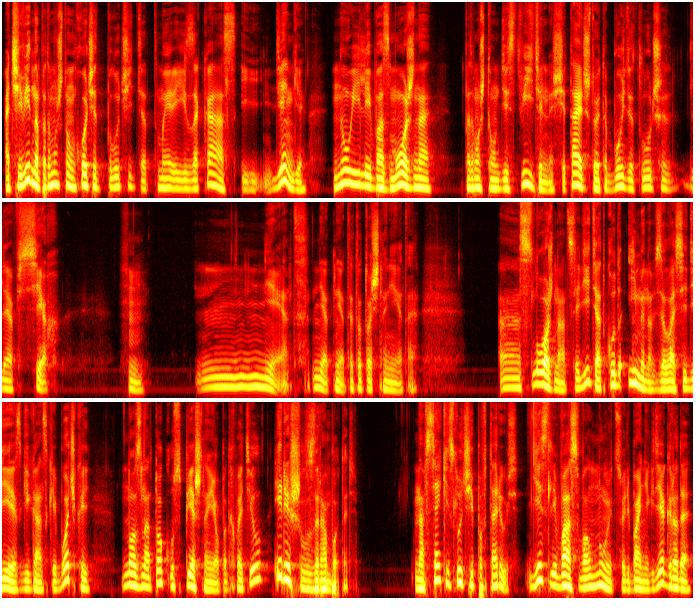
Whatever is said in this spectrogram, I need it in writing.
Очевидно, потому что он хочет получить от мэрии заказ и деньги, ну или, возможно, потому что он действительно считает, что это будет лучше для всех. Хм. Нет, нет, нет, это точно не это. Э, сложно отследить, откуда именно взялась идея с гигантской бочкой, но знаток успешно ее подхватил и решил заработать. На всякий случай повторюсь, если вас волнует судьба Нигдегорода,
